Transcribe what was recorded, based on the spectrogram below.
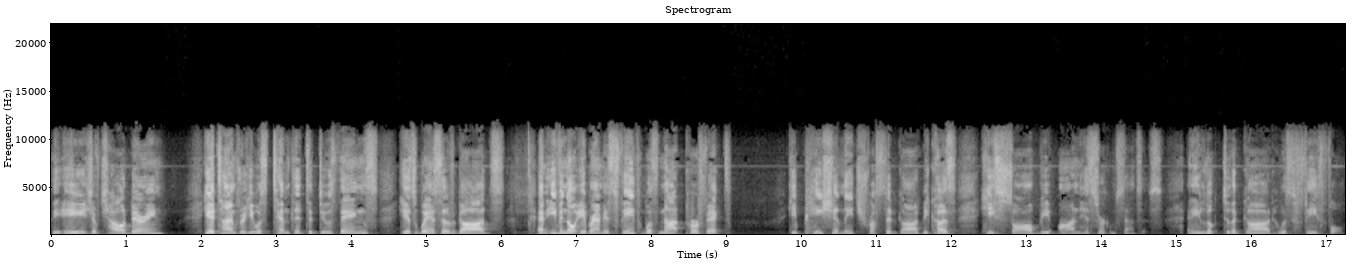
the age of childbearing. He had times where he was tempted to do things his way instead of God's. And even though Abraham, his faith was not perfect, he patiently trusted God because he saw beyond his circumstances. And he looked to the God who was faithful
